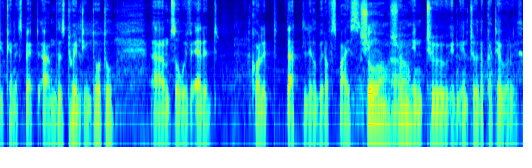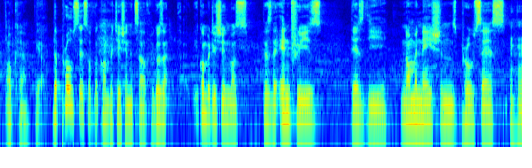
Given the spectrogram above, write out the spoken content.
you can expect. Um, there's 20 in total. Um, so we've added, call it that little bit of spice Sure, um, sure. into in, into the categories. okay. Yeah. The process of the competition itself, because uh, competition was there's the entries, there's the nominations process, hmm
